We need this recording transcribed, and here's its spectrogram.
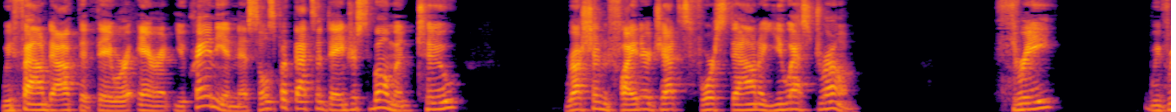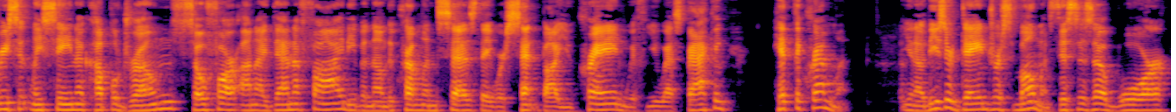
We found out that they were errant Ukrainian missiles, but that's a dangerous moment. Two, Russian fighter jets forced down a U.S. drone. Three, we've recently seen a couple drones, so far unidentified, even though the Kremlin says they were sent by Ukraine with US backing, hit the Kremlin. You know, these are dangerous moments. This is a war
